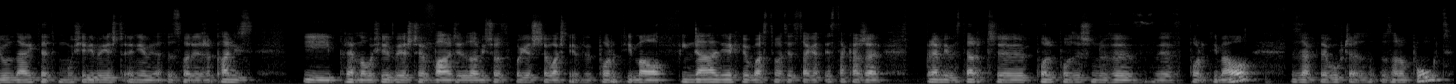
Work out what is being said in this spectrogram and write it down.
United musieliby jeszcze, nie wiem, sorry, że Panis i Prema musieliby jeszcze walczyć do mistrzostwo jeszcze właśnie w Portimao. Finalnie chyba sytuacja jest taka, jest taka że Premie wystarczy pole position w, w, w Portimao, za które wówczas dostaną punkt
